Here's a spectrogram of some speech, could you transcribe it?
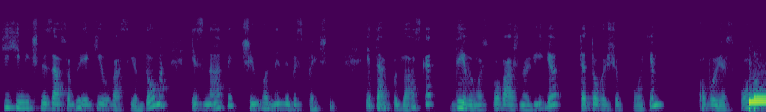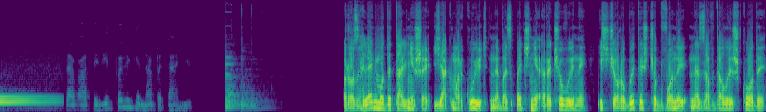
ті хімічні засоби, які у вас є вдома, і знати, чим вони небезпечні. І так, будь ласка, дивимось уважно відео для того, щоб потім обов'язково давати відповіді на питання. Розгляньмо детальніше, як маркують небезпечні речовини і що робити, щоб вони не завдали шкоди.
